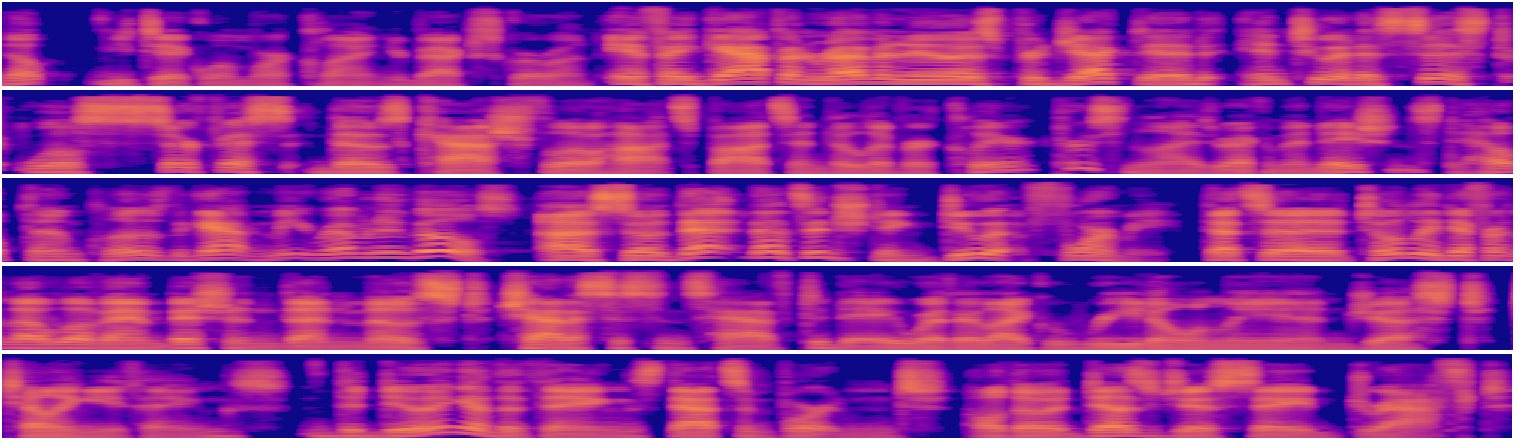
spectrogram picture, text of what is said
Nope, you take one more client, you're back to square one. If a gap in revenue is projected, Intuit Assist will surface those cash flow hotspots and deliver clear, personalized recommendations to help them close the gap and meet revenue goals. Uh, so that that's interesting. Do it for me. That's a totally different level of ambition than most chat assistants have today, where they're like read only and just telling you things. The doing of the things, that's important, although it does just say draft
